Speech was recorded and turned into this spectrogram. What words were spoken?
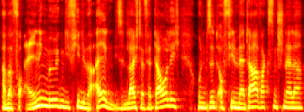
Aber vor allen Dingen mögen die viel über Algen. Die sind leichter verdaulich und sind auch viel mehr da, wachsen schneller.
